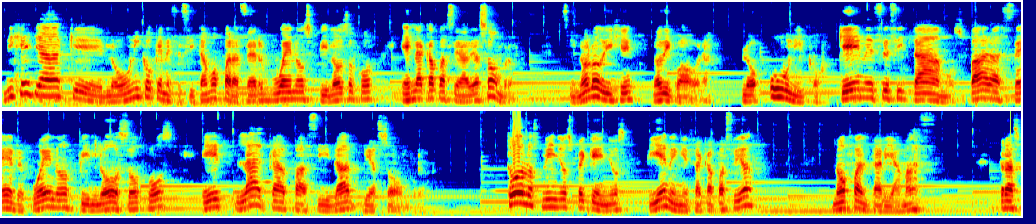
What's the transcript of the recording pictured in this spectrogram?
Dije ya que lo único que necesitamos para ser buenos filósofos es la capacidad de asombro. Si no lo dije, lo digo ahora. Lo único que necesitamos para ser buenos filósofos es la capacidad de asombro. Todos los niños pequeños tienen esa capacidad. No faltaría más. Tras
